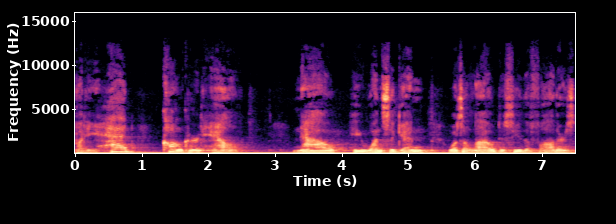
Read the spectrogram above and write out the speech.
But he had conquered hell. Now he once again was allowed to see the Father's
